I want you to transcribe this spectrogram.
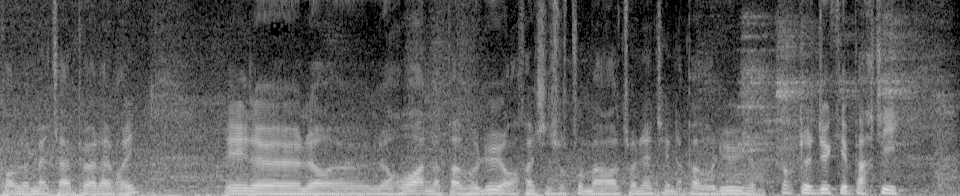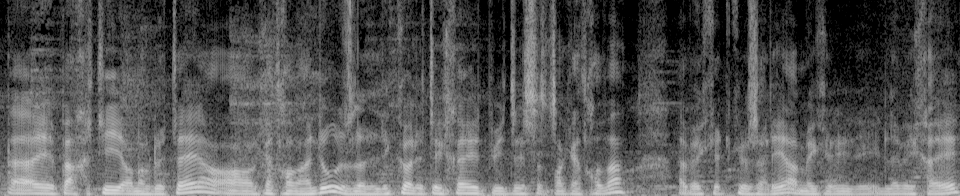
pour le mettre un peu à l'abri. Et le, roi n'a pas voulu, enfin c'est surtout Marie-Antoinette qui n'a pas voulu. Donc le duc est parti est parti en Angleterre en 92. L'école était créée depuis 1780, avec quelques aléas, mais il l'avait créée.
